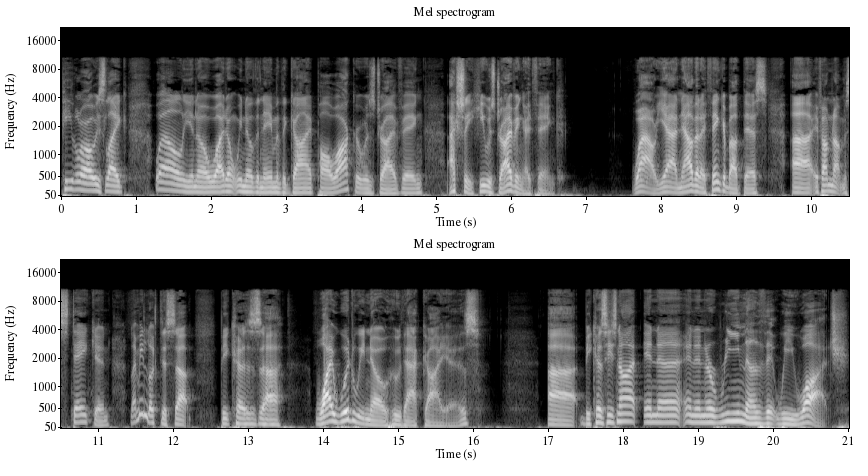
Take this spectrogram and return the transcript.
people are always like, well, you know, why don't we know the name of the guy Paul Walker was driving? Actually, he was driving, I think. Wow, yeah, now that I think about this, uh, if I'm not mistaken, let me look this up because uh, why would we know who that guy is? Uh, because he's not in, a, in an arena that we watch.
